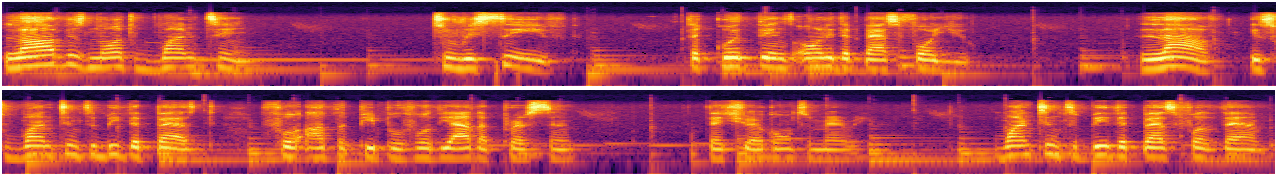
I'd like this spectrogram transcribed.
Love is not wanting to receive the good things, only the best for you. Love is wanting to be the best for other people, for the other person that you are going to marry. Wanting to be the best for them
